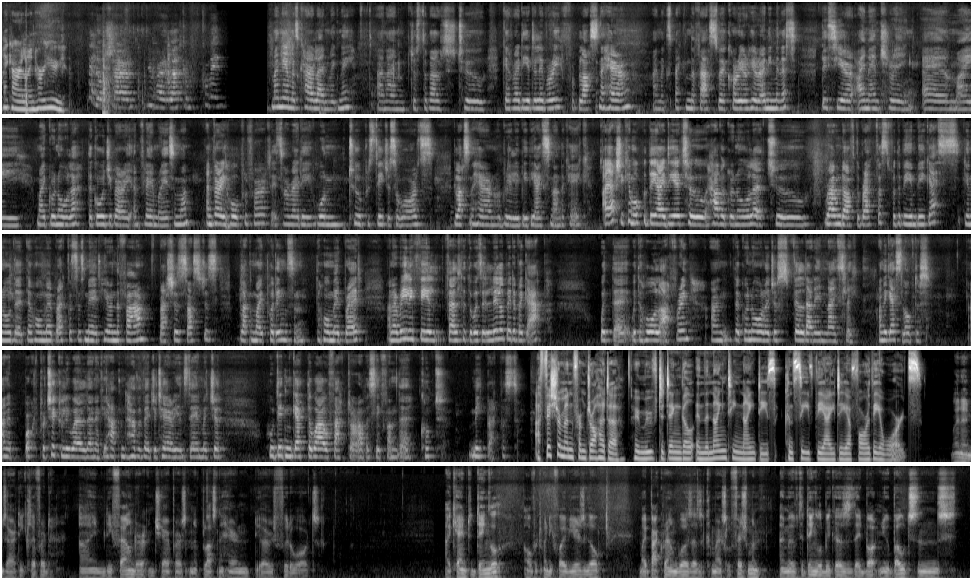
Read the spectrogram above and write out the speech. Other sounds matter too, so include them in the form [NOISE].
Hi, Caroline, how are you? Hello, Sharon. You're very welcome. Come in. My name is Caroline Rigney, and I'm just about to get ready a delivery for Blas na hÉireann. I'm expecting the Fastway courier here any minute. This year, I'm entering uh, my my granola, the goji berry and flame raisin one. I'm very hopeful for it. It's already won two prestigious awards. Blas na Éireann would really be the icing on the cake. I actually came up with the idea to have a granola to round off the breakfast for the B&B guests. You know, the, the homemade breakfast is made here on the farm, rashes, sausages, black and white puddings and the homemade bread. And I really feel felt that there was a little bit of a gap with the with the whole offering and the granola just filled that in nicely. And the guests loved it. And it worked particularly well then if you happen to have a vegetarian staying with you who didn't get the wow factor obviously from the cooked meat breakfast. A fisherman from Drogheda who moved to Dingle in the 1990s conceived the idea for the awards. My name's Artie Clifford. I'm the founder and chairperson of Blas na hÉireann, the Irish Food Awards. I came to Dingle over 25 years ago. My background was as a commercial fisherman. I moved to Dingle because they'd bought new boats and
